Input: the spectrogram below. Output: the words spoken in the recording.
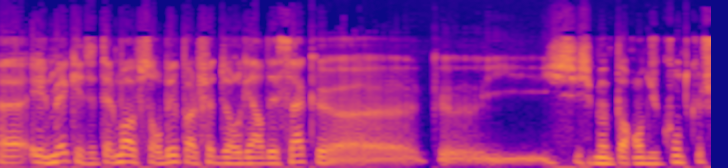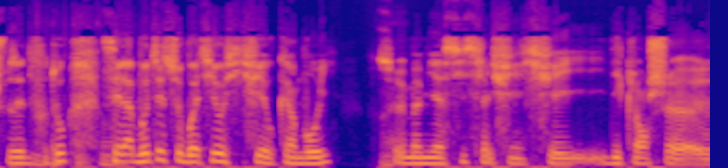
euh, et le mec était tellement absorbé par le fait de regarder ça que euh, que il, s'est même pas rendu compte que je faisais de photos. C'est la beauté de ce boîtier aussi, il fait aucun bruit. Ce ouais. Mamiya 6 là, il fait, il, fait, il déclenche euh,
